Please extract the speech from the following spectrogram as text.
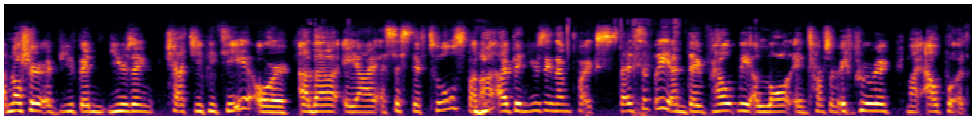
I'm not sure if you've been using ChatGPT or other AI assistive tools, but mm-hmm. I, have been using them quite extensively, and they've helped me a lot in terms of improving my output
